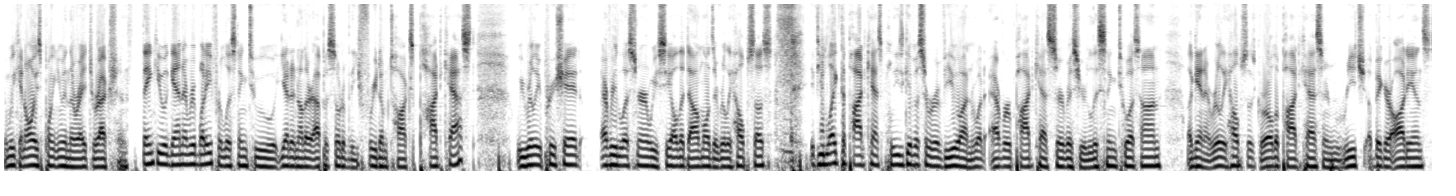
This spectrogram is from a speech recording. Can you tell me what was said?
And we can always point you in the right direction. Thank you again, everybody, for listening to yet another episode of the Freedom Talks podcast. We really appreciate every listener. We see all the downloads. It really helps us. If you like the podcast, please give us a review on whatever podcast service you're listening to us on. Again, it really helps us grow the podcast and reach a bigger audience.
